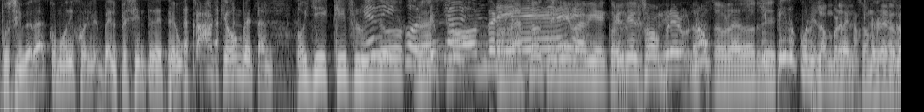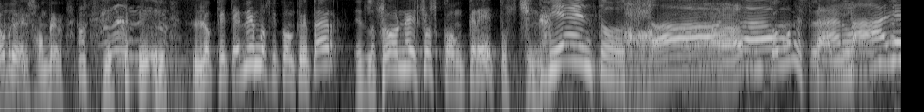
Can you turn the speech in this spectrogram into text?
pues sí, ¿verdad? Como dijo el, el presidente de Perú, ¡ah, qué hombre tan... Oye, qué fluido. dijo? ¿verdad? ¿Qué hombre? Con razón se lleva bien con el del sombrero, ¿no? López Obrador, ¿Qué pido con el hombre bueno, del sombrero. El hombre del sombrero. ¿no? Sí, y- y lo que tenemos que concretar Es lo- son hechos concretos, chinga. Vientos. Ah, todo un estadista. Dale, vale,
